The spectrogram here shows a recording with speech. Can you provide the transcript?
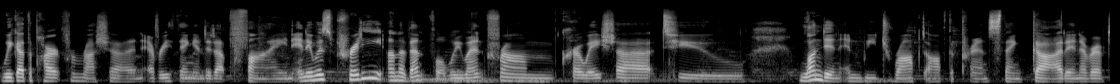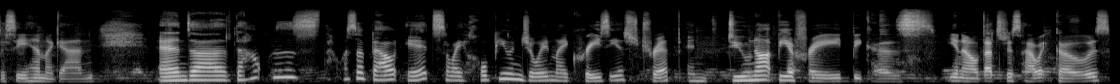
we got the part from Russia and everything ended up fine and it was pretty uneventful we went from Croatia to London and we dropped off the prince. Thank God I never have to see him again. And uh, that was that was about it. So I hope you enjoyed my craziest trip and do not be afraid because you know that's just how it goes.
